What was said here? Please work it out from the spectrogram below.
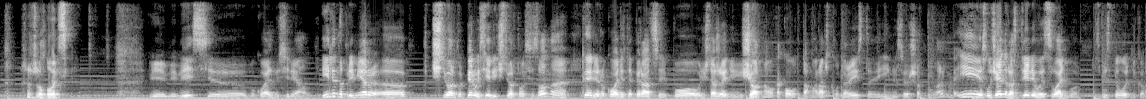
жилось весь э, буквально сериал. Или, например, э, четвертого, первой серии четвертого сезона Кэрри руководит операцией по уничтожению еще одного какого-то там арабского террориста, имя совершенно не важно, и случайно расстреливает свадьбу с беспилотников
